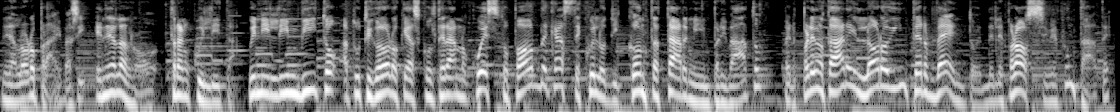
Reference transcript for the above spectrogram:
nella loro privacy e nella loro tranquillità. Quindi l'invito a tutti coloro che ascolteranno questo podcast è quello di contattarmi in privato per prenotare il loro intervento e nelle prossime puntate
